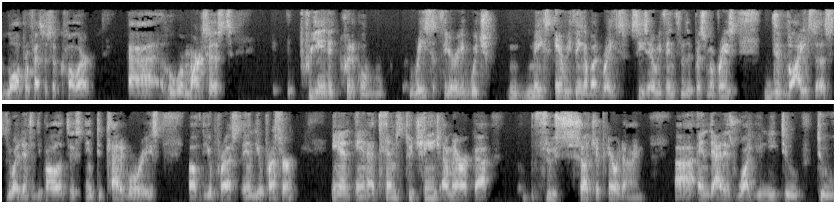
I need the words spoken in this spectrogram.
law professors of color uh, who were Marxists created critical race theory, which makes everything about race, sees everything through the prism of race, divides us through identity politics into categories of the oppressed and the oppressor, and, and attempts to change America through such a paradigm. Uh, and that is why you need to, to,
